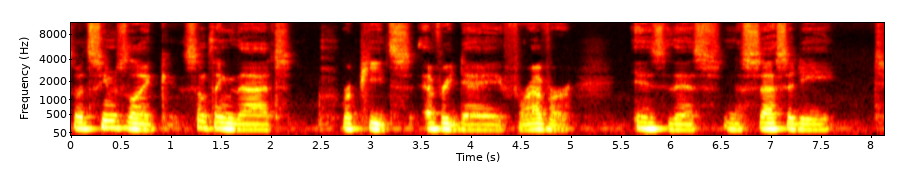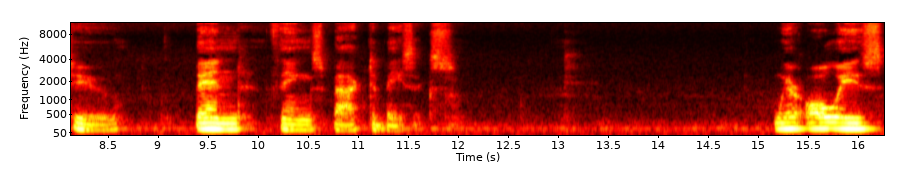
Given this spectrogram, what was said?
So it seems like something that repeats every day forever is this necessity to bend things back to basics. We're always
